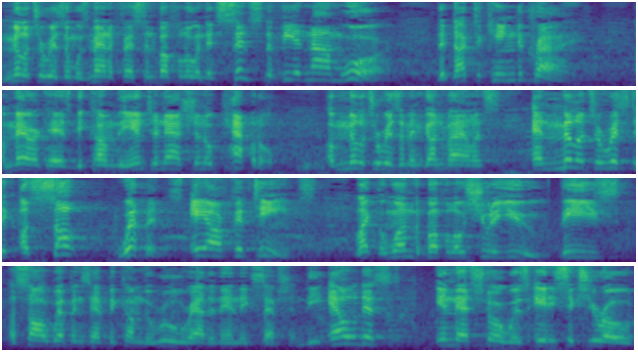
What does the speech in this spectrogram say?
militarism was manifest in Buffalo and that since the Vietnam War that Dr. King decried, America has become the international capital of militarism and gun violence and militaristic assault weapons, AR-15s, like the one the Buffalo shooter used. These assault weapons have become the rule rather than the exception. The eldest in that store was 86-year-old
